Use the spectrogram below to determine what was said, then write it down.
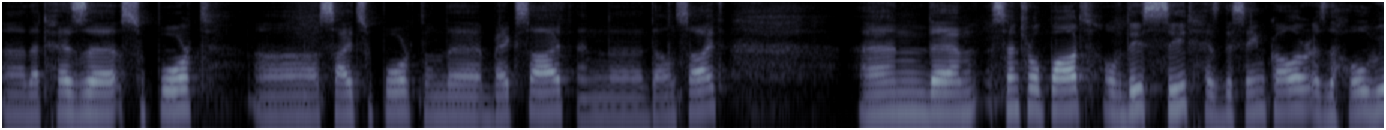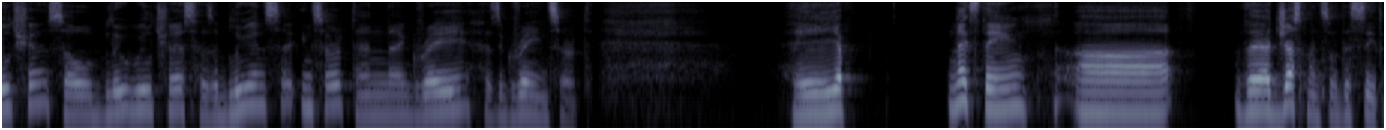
uh, that has a support uh, side support on the back side and uh, downside and the um, central part of this seat has the same color as the whole wheelchair. So blue wheelchairs has a blue ins insert and uh, gray has a gray insert. Yep. Next thing uh, the adjustments of the seat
